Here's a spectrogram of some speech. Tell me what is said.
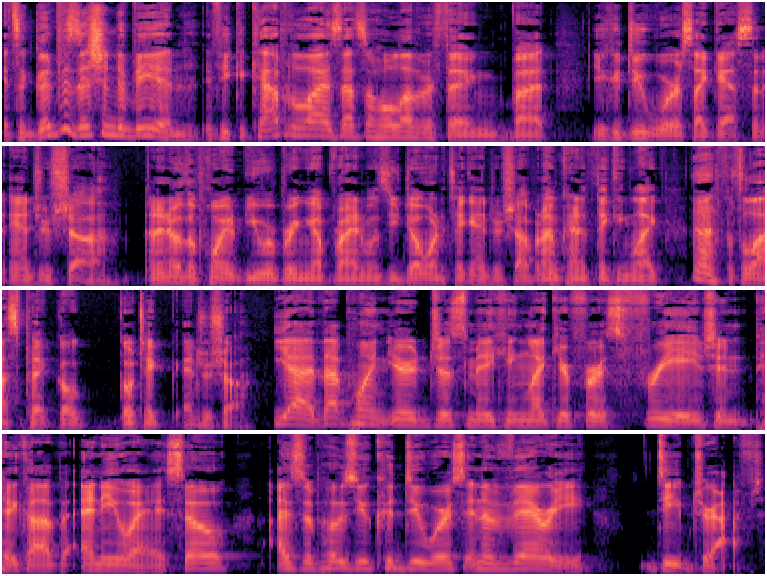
it's a good position to be in. If he could capitalize, that's a whole other thing. But you could do worse, I guess, than Andrew Shaw. And I know the point you were bringing up, Ryan, was you don't want to take Andrew Shaw, but I'm kind of thinking like, eh, with the last pick, go go take Andrew Shaw. Yeah, at that point, you're just making like your first free agent pickup anyway. So I suppose you could do worse in a very deep draft.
